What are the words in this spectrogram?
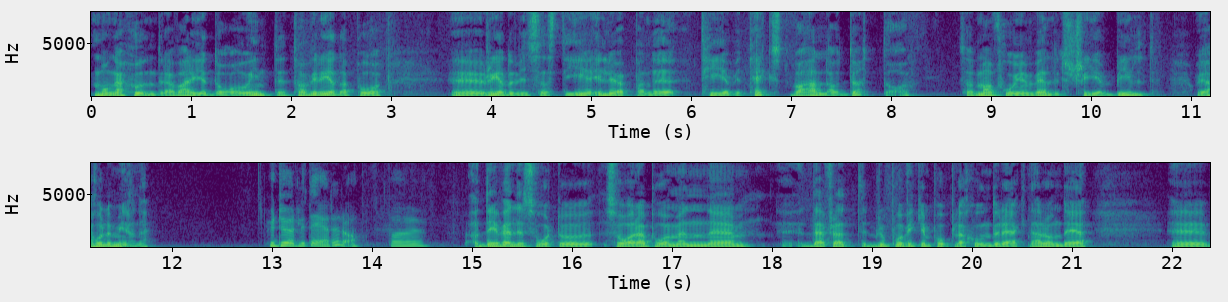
många hundra varje dag och inte tar vi reda på eh, redovisas det i löpande tv-text vad alla har dött av. Så att man får ju en väldigt skev bild. Och jag håller med henne. Hur dödligt är det då? För... Ja, det är väldigt svårt att svara på men eh, därför att det beror på vilken population du räknar. Om det är eh,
